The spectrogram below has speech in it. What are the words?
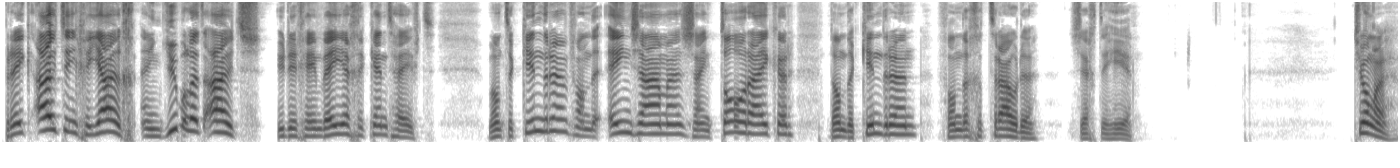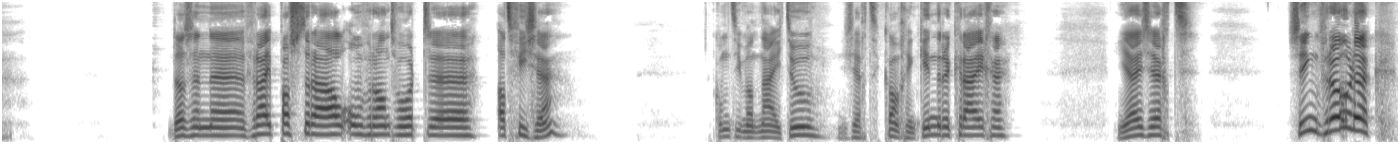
Breek uit in gejuich en jubel het uit, u die geen weeën gekend heeft. Want de kinderen van de eenzame zijn talrijker dan de kinderen van de getrouwde, zegt de Heer. Jongen, dat is een uh, vrij pastoraal, onverantwoord uh, advies, hè? Komt iemand naar je toe, die zegt, ik kan geen kinderen krijgen. Jij zegt, zing vrolijk,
